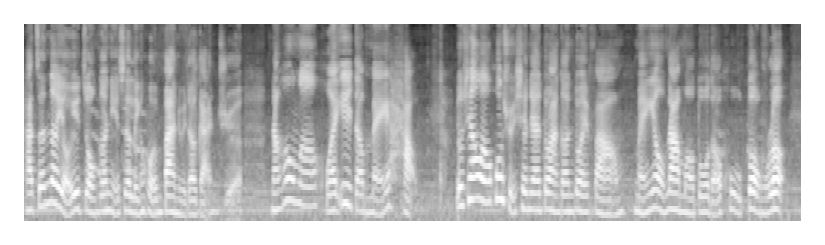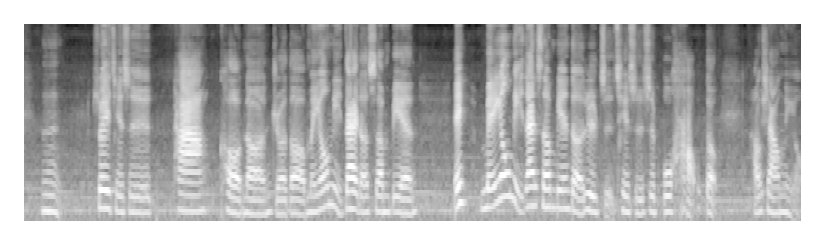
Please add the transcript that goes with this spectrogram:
他真的有一种跟你是灵魂伴侣的感觉。然后呢，回忆的美好，有些人或许现阶段跟对方没有那么多的互动了，嗯，所以其实他。可能觉得没有你在的身边，诶，没有你在身边的日子其实是不好的。好想你哦，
